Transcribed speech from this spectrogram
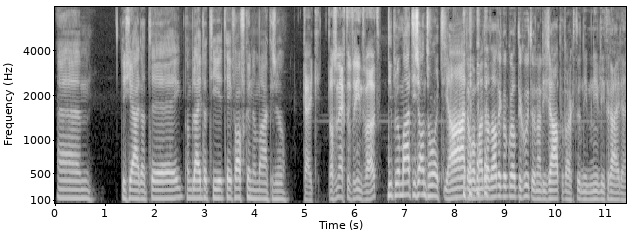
Um, dus ja, dat, uh, ik ben blij dat hij het even af kunnen maken zo. Kijk, dat is een echte vriend, Wout. Diplomatisch antwoord. Ja, daarom, maar dat had ik ook wel te goed na die zaterdag toen hij me niet liet rijden.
